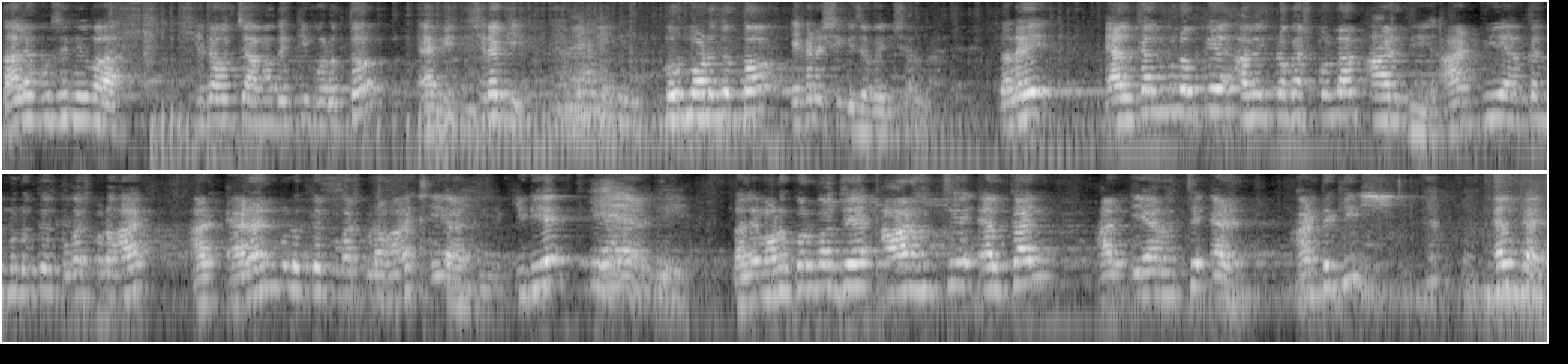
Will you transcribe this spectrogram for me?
তাহলে বুঝে নিবা সেটা হচ্ছে আমাদের কি বলতো? অ্যামিন। সেটা কি? খুব মনোযোগ এখানে শিখে যাবে ইনশাল্লাহ। তাহলে অ্যালকাইল মূলককে আমি প্রকাশ করলাম আর দিয়ে। আর দিয়ে অ্যালকাইল মূলককে প্রকাশ করা হয় আর অ্যারান মূলককে প্রকাশ করা হয় এ আর দিয়ে। কি দিয়ে? তাহলে মনে করবা যে আর হচ্ছে অ্যালকাইল আর এ আর হচ্ছে অ্যারান আর কি? অ্যালকাইল।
